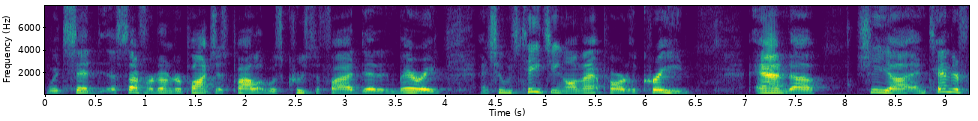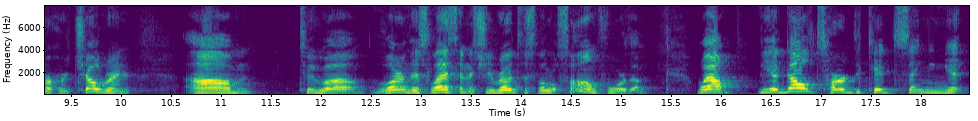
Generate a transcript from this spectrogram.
which said uh, suffered under Pontius Pilate, was crucified, dead, and buried. And she was teaching on that part of the creed. And uh, she uh, intended for her children um, to uh, learn this lesson, and she wrote this little song for them. Well, the adults heard the kids singing it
